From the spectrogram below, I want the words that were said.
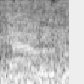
Down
